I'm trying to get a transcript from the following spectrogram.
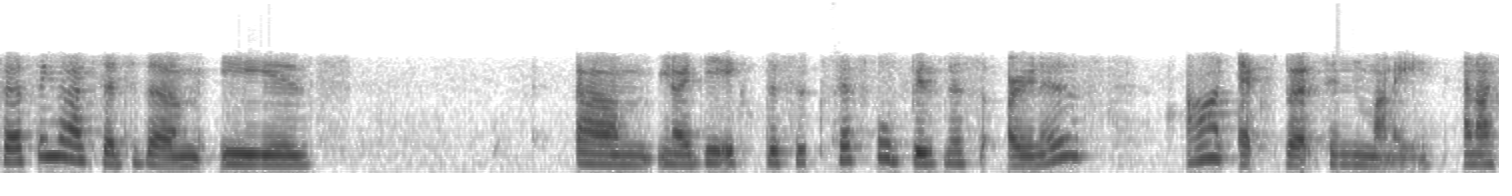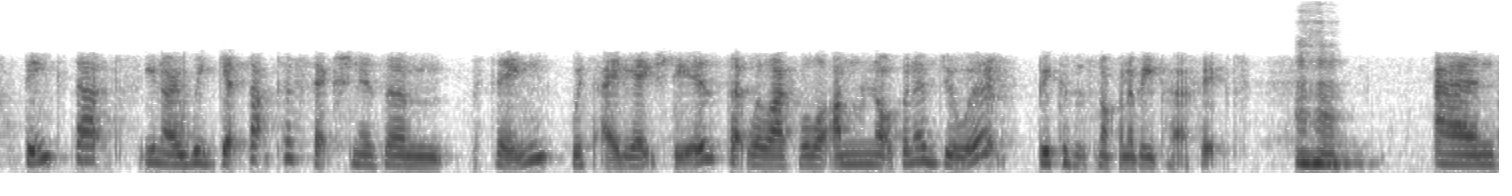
first thing that I said to them is um, you know the the successful business owners aren't experts in money, and I think that's you know we get that perfectionism thing with ADHD is that we're like well I'm not going to do it because it's not going to be perfect. Mm-hmm. And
